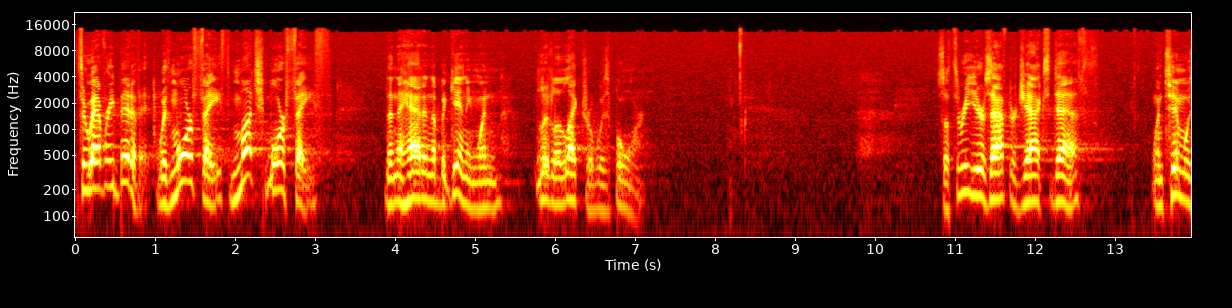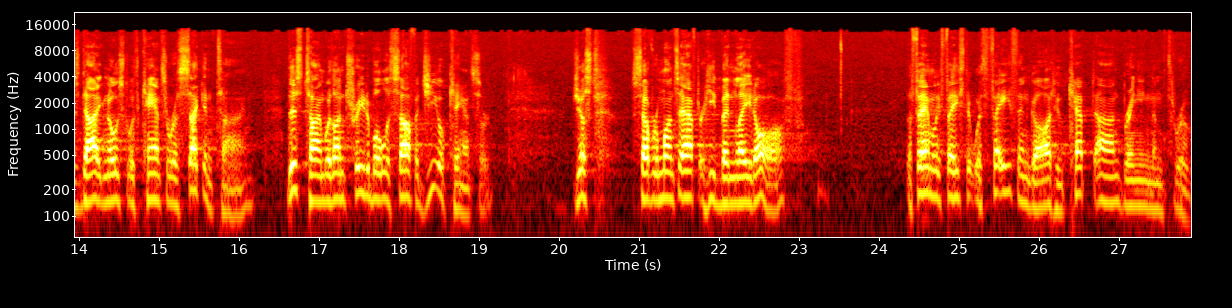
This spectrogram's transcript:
through every bit of it, with more faith, much more faith than they had in the beginning when little Electra was born. So, three years after Jack's death, when Tim was diagnosed with cancer a second time, this time with untreatable esophageal cancer, just several months after he'd been laid off, the family faced it with faith in God who kept on bringing them through.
